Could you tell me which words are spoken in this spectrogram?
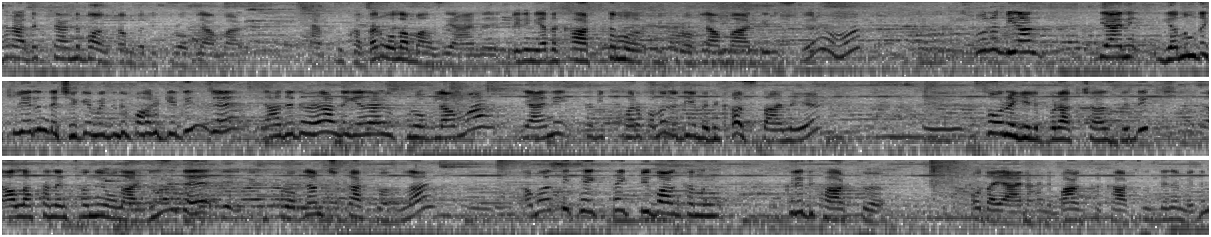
herhalde kendi bankamda bir problem var. Yani bu kadar olamaz yani. Benim ya da kartta mı bir problem var diye düşünüyorum ama Sonra bir an yani yanımdakilerin de çekemediğini fark edince ya dedim herhalde genel bir problem var. Yani tabii para falan ödeyemedik hastaneye. Ee, sonra gelip bırakacağız dedik. Ee, Allah'tan hani tanıyorlar bizi de e, problem çıkartmadılar. Ama bir tek tek bir bankanın kredi kartı o da yani hani banka kartını denemedim.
